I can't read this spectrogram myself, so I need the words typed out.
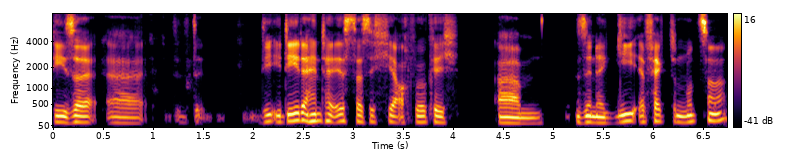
diese, äh, die Idee dahinter ist, dass ich hier auch wirklich ähm, Synergieeffekte nutze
